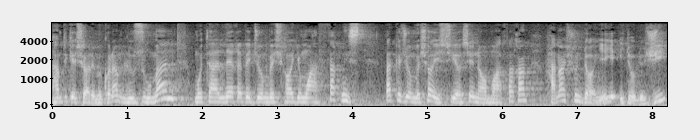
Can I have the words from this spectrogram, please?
همونطور که اشاره می‌کنم لزوما متعلق به جنبش های موفق نیست. بلکه جنبش های سیاسی ناموفق هم همشون دایه ایدولوژی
